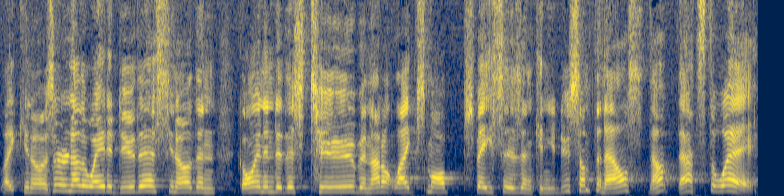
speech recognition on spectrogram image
Like, you know, is there another way to do this, you know, than going into this tube? And I don't like small spaces, and can you do something else? No, that's the way.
